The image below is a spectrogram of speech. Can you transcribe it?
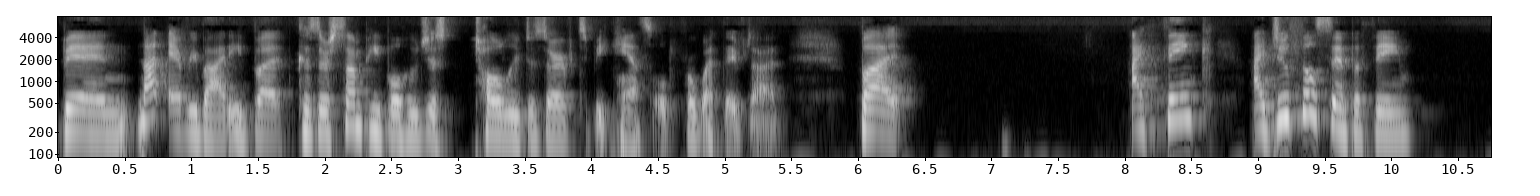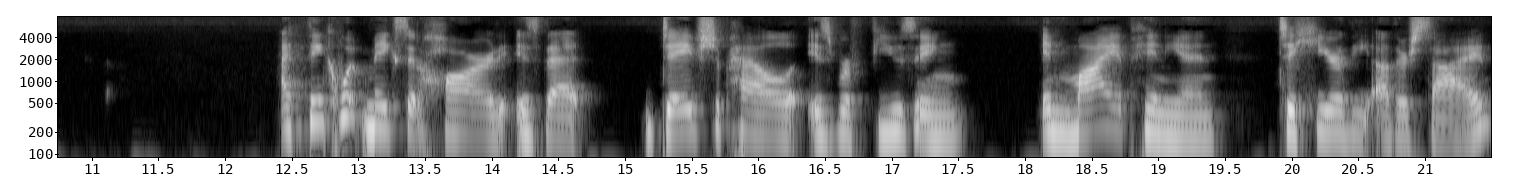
been not everybody, but because there's some people who just totally deserve to be canceled for what they've done. But I think I do feel sympathy. I think what makes it hard is that Dave Chappelle is refusing, in my opinion, to hear the other side.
